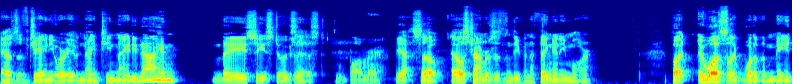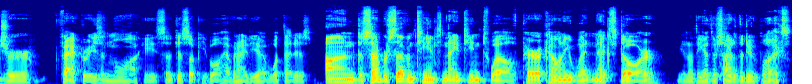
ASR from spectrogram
as of January of 1999, they ceased to exist. Bummer. Yeah, so Allis-Chalmers isn't even a thing anymore. But it was like one of the major factories in Milwaukee. So just so people have an idea of what that is. On December 17th, 1912, Perricone went next door, you know, the other side of the duplex,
